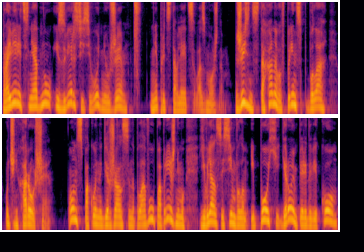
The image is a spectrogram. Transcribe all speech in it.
Проверить ни одну из версий сегодня уже не представляется возможным. Жизнь Стаханова, в принципе, была очень хорошая. Он спокойно держался на плаву, по-прежнему являлся символом эпохи, героем-передовиком,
